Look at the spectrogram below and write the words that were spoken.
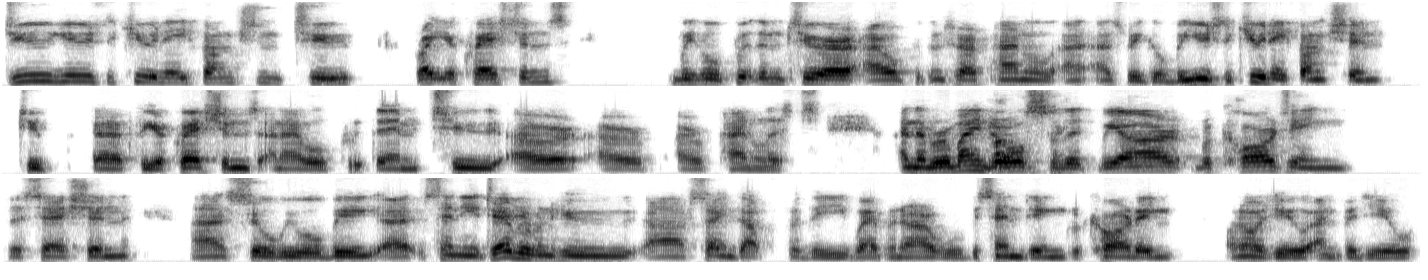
Do use the Q&A function to write your questions. We will put them to our, I will put them to our panel as we go. We use the Q&A function to uh, for your questions and I will put them to our, our, our panelists. And a reminder also that we are recording the session uh, so we will be uh, sending it to everyone who uh, signed up for the webinar. We'll be sending recording on audio and video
